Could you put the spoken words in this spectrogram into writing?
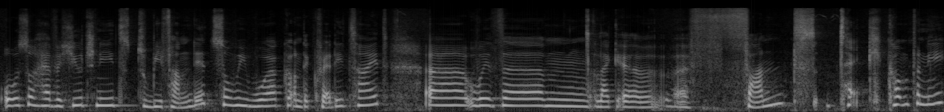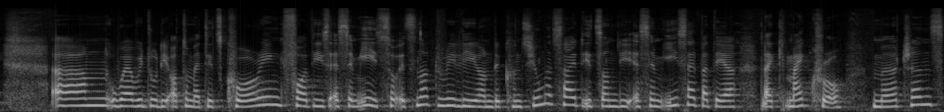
also have a huge need to be funded credit. So we work on the credit side uh, with um, like a, a fund tech company um, where we do the automated scoring for these SMEs. So it's not really on the consumer side, it's on the SME side, but they are like micro merchants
